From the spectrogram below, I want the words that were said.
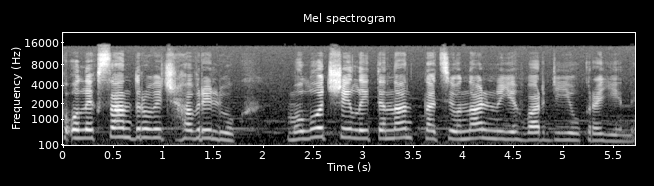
Олександрович Гаврилюк, молодший лейтенант Національної гвардії України.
